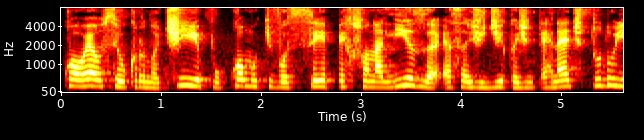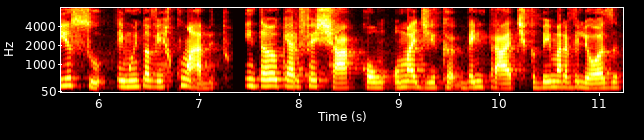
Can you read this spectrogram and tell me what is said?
qual é o seu cronotipo, como que você personaliza essas dicas de internet, tudo isso tem muito a ver com hábito. Então eu quero fechar com uma dica bem prática, bem maravilhosa,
